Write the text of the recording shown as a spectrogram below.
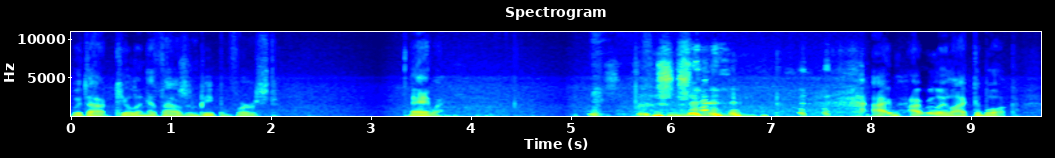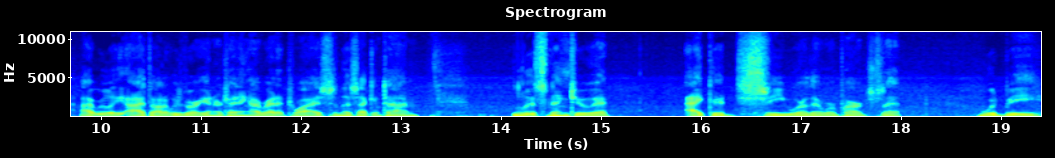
without killing a thousand people first. Anyway. I I really liked the book. I really I thought it was very entertaining. I read it twice, and the second time, listening to it, I could see where there were parts that would be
